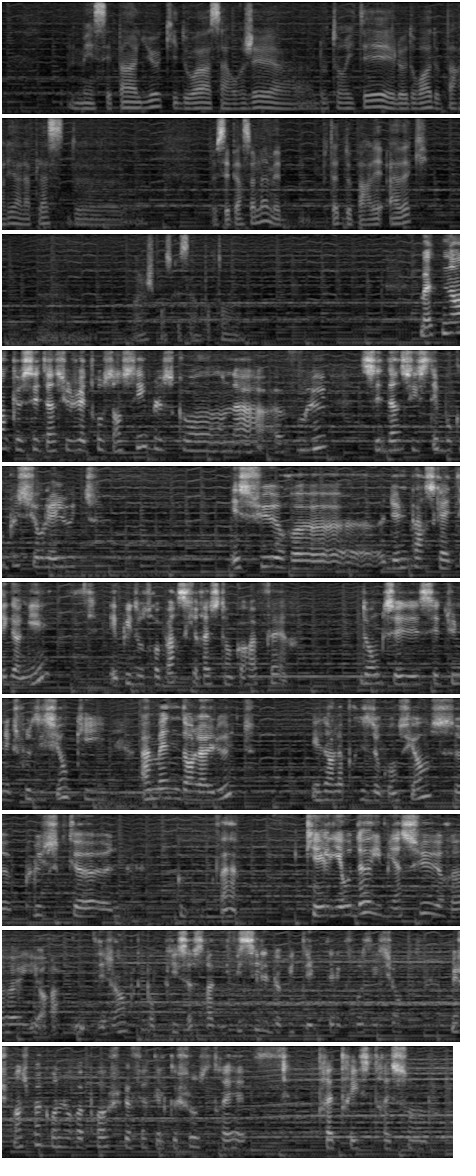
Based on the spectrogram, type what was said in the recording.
mais c'est pas un lieu qui doit s'arroger euh, l'autorité et le droit de parler à la place de, de ces personnes-là, mais peut-être de parler avec. Voilà, je pense que c'est important. Maintenant que c'est un sujet trop sensible, ce qu'on a voulu, c'est d'insister beaucoup plus sur les luttes et sur, euh, d'une part, ce qui a été gagné, et puis d'autre part, ce qui reste encore à faire. Donc c'est une exposition qui amène dans la lutte et dans la prise de conscience plus que... Enfin, qui est lié au deuil, bien sûr. Euh, il y aura des gens pour qui ce sera difficile de quitter l'exposition. Mais je ne pense pas qu'on nous reproche de faire quelque chose de très, très triste, très sombre.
